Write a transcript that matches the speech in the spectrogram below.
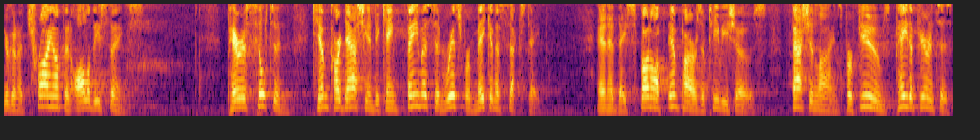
you're going to triumph in all of these things. Paris Hilton, Kim Kardashian became famous and rich for making a sex tape. And they spun off empires of TV shows, fashion lines, perfumes, paid appearances.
